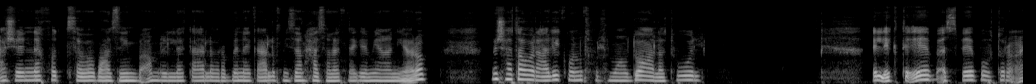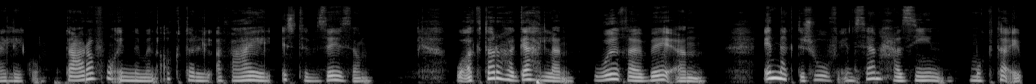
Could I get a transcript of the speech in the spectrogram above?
عشان ناخد ثواب عظيم بأمر الله تعالى وربنا يجعله في ميزان حسناتنا جميعا يا رب. مش هطول عليكم وندخل في الموضوع على طول. الاكتئاب أسبابه وطرق علاجه. تعرفوا إن من أكتر الأفعال استفزازا وأكترها جهلا وغباء إنك تشوف إنسان حزين مكتئب.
